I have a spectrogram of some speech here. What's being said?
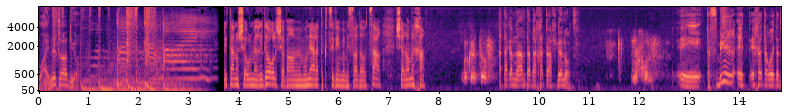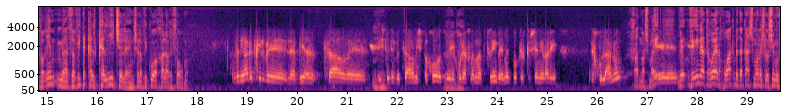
ויינט רדיו. איתנו שאול מרידור, לשעבר הממונה על התקציבים במשרד האוצר. שלום לך. בוקר טוב. אתה גם נאמת באחת ההפגנות. נכון. אה, תסביר את, איך אתה רואה את הדברים מהזווית הכלכלית שלהם, של הוויכוח על הרפורמה. אז אני רק אתחיל בלהביע צער, אה, להשתתף בצער המשפחות ואיחולי החלמה לפצועים, באמת בוקר קשה נראה לי לכולנו. חד משמעית. אה, והנה אתה רואה, אנחנו רק בדקה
